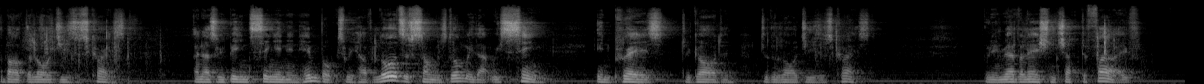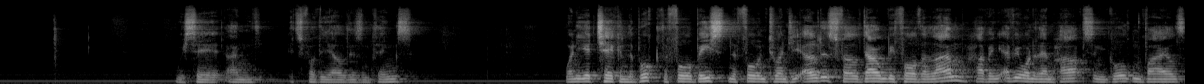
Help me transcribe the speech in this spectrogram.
about the Lord Jesus Christ. And as we've been singing in hymn books, we have loads of songs, don't we, that we sing in praise to God and to the Lord Jesus Christ. But in Revelation chapter 5, we say, and it's for the elders and things. When he had taken the book, the four beasts and the four and twenty elders fell down before the Lamb, having every one of them harps and golden vials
